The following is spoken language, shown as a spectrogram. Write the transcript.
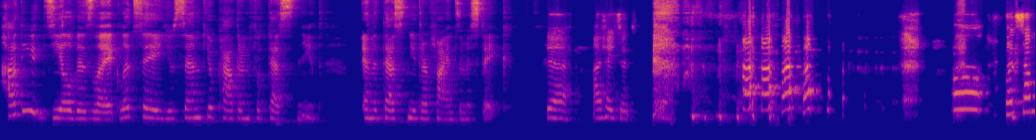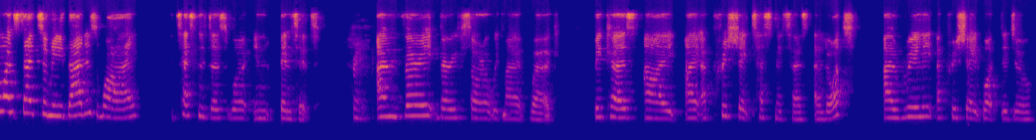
How do you deal with like let's say you send your pattern for test knit, and the test knitter finds a mistake? Yeah, I hate it. Yeah. oh, but someone said to me that is why test knitters were invented. Right. I'm very very sorry with my work because I I appreciate test knitters a lot I really appreciate what they do.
